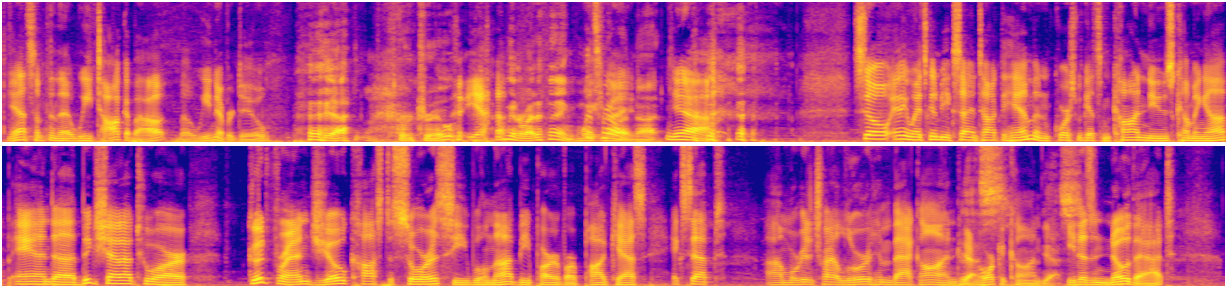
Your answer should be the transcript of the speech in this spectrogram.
yeah, something that we talk about, but we never do. yeah, for true. Yeah. I'm gonna write a thing. Wait, That's no, right. I'm not. Yeah. so anyway, it's to be exciting to talk to him, and of course, we got some con news coming up. And uh, big shout out to our good friend Joe Costasaurus. He will not be part of our podcast, except um, we're going to try to lure him back on during Yes. OrcaCon. Yes. He doesn't know that,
